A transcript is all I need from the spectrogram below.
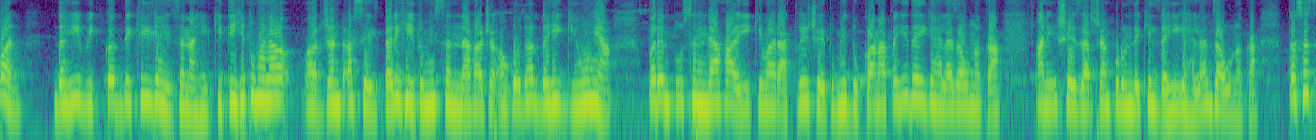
पण दही विकत देखील घ्यायचं नाही. कितीही तुम्हाला अर्जंट असेल तरीही तुम्ही संध्याकाळच्या अगोदर दही घेऊन या. परंतु संध्याकाळी किंवा रात्रीचे तुम्ही दुकानातही दही घ्यायला जाऊ नका आणि शेजारच्यांकडून देखील दही घ्यायला जाऊ नका. तसंच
